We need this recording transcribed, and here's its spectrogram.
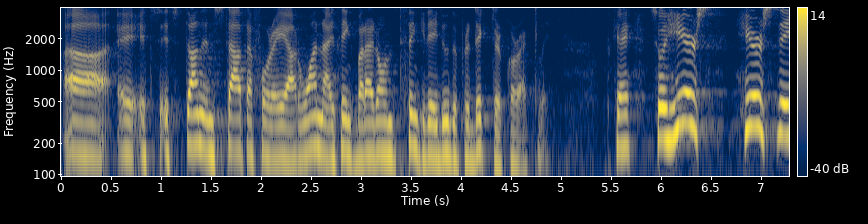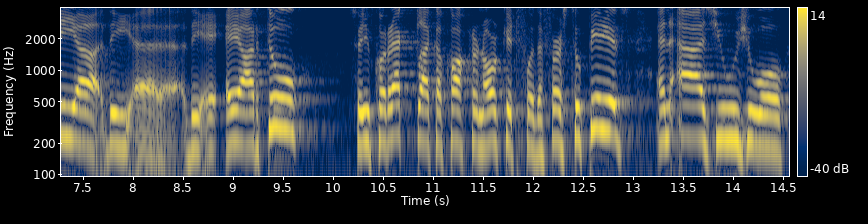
Uh, it's, it's done in Stata for AR1, I think, but I don't think they do the predictor correctly. Okay, so here's, here's the, uh, the, uh, the AR2. So you correct like a Cochrane-Orcutt for the first two periods, and as usual,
